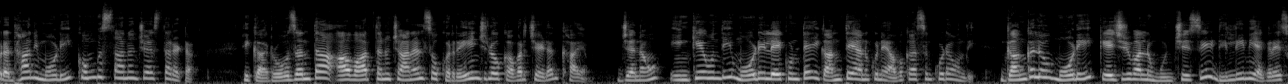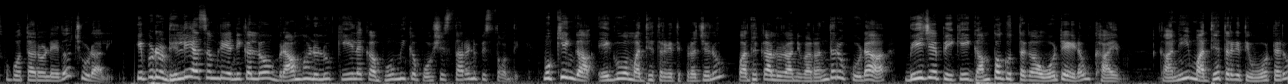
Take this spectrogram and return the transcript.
ప్రధాని మోడీ కుంభస్థానం చేస్తారట. ఇక రోజంతా ఆ వార్తను ఛానల్స్ ఒక రేంజ్లో కవర్ చేయడం ఖాయం. జనం ఇంకే ఉంది మోడీ లేకుంటే ఇక అంతే అనుకునే అవకాశం కూడా ఉంది. గంగలో మోడీ కేజ్రీవాల్ను ముంచేసి ఢిల్లీని ఎగరేసుకుపోతారో లేదో చూడాలి. ఇప్పుడు ఢిల్లీ అసెంబ్లీ ఎన్నికల్లో బ్రాహ్మణులు కీలక భూమిక పోషిస్తారనిపిస్తోంది. ముఖ్యంగా ఎగువ మధ్యతరగతి ప్రజలు పథకాలు రాని వారందరూ కూడా బీజేపీకి గంపగుత్తగా ఓటేయడం ఖాయం. కానీ మధ్యతరగతి ఓటరు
